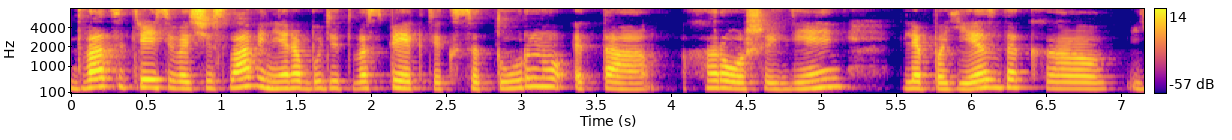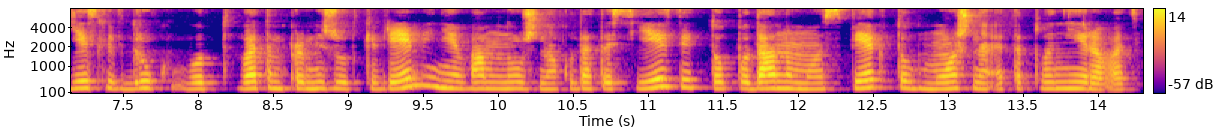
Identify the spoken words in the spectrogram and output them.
23 числа Венера будет в аспекте к Сатурну. Это хороший день для поездок. Э, если вдруг вот в этом промежутке времени вам нужно куда-то съездить, то по данному аспекту можно это планировать.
